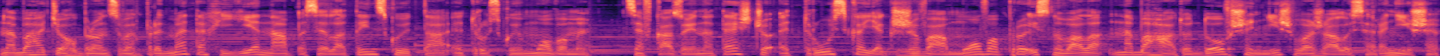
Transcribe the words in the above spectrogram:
На багатьох бронзових предметах є написи латинською та етруською мовами. Це вказує на те, що етруська як жива мова проіснувала набагато довше, ніж вважалося раніше.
